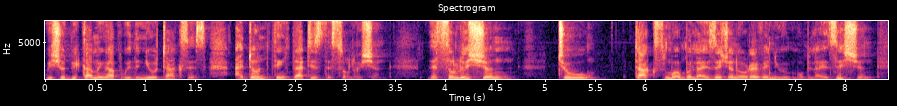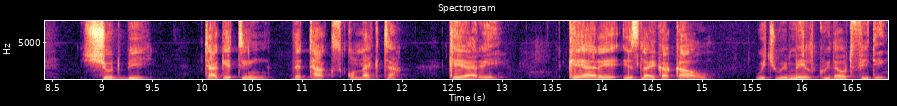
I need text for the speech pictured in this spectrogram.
we should be coming up with new taxes. I don't think that is the solution. The solution to tax mobilization or revenue mobilization should be targeting the tax collector, KRA. KRA is like a cow which we milk without feeding.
